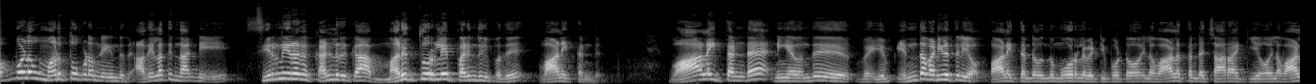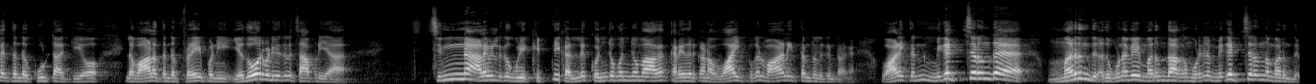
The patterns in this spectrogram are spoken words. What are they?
அவ்வளவு மருத்துவ குணம் நிகழ்ந்தது அது எல்லாத்தையும் தாண்டி சிறுநீரக கல் இருக்கா? மருத்துவர்களே பரிந்துரைப்பது வாழைத்தண்டு. வாழைத்தண்டை நீங்கள் வந்து வெ- எந்த வடிவத்திலையோ வாழைத்தண்டை வந்து மோரில் வெட்டி போட்டோ இல்லை வாழைத்தண்டை சாராக்கியோ இல்லை வாழைத்தண்டை கூட்டாக்கியோ இல்லை வாழைத்தண்டை ஃப்ரை பண்ணி ஏதோ ஒரு வடிவத்தில் சாப்பிடியா சின்ன அளவில் இருக்கக்கூடிய கிட்னி கல் கொஞ்சம் கொஞ்சமாக கரைவதற்கான வாய்ப்புகள் வாழைத்தண்டில் இருக்கின்றாங்க. வாழைத்தண்டு மிகச்சிறந்த மருந்து அது உணவே மருந்தாகும் முறையில் மிகச்சிறந்த மருந்து.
